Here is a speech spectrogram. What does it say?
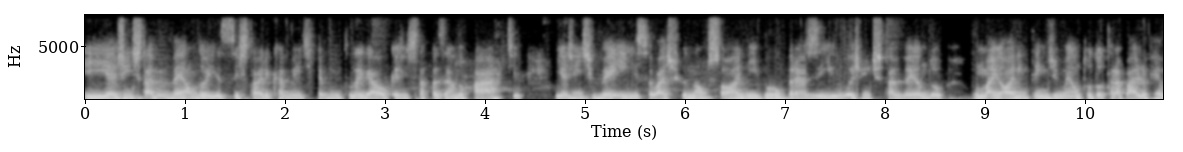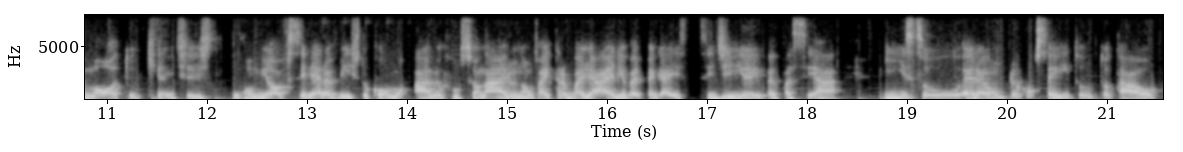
E a gente está vivendo isso historicamente, é muito legal que a gente está fazendo parte e a gente vê isso. Eu acho que não só a nível Brasil, a gente está vendo um maior entendimento do trabalho remoto, que antes o home office ele era visto como: ah, meu funcionário não vai trabalhar, ele vai pegar esse dia e vai passear. E isso era um preconceito total,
